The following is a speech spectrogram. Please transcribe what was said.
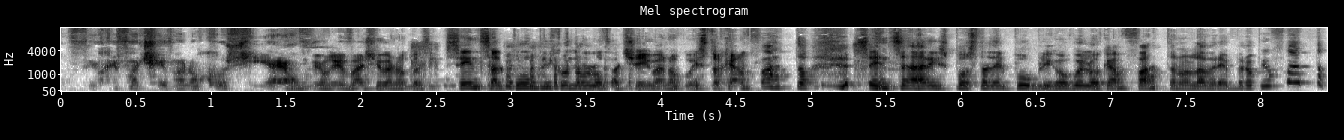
ovvio che facevano così, è ovvio che facevano così. Senza il pubblico non lo facevano questo che hanno fatto, senza la risposta del pubblico quello che hanno fatto non l'avrebbero più fatto.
